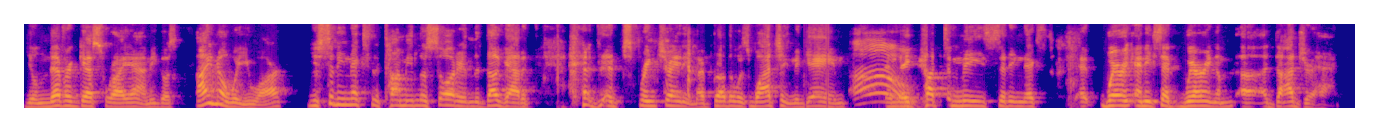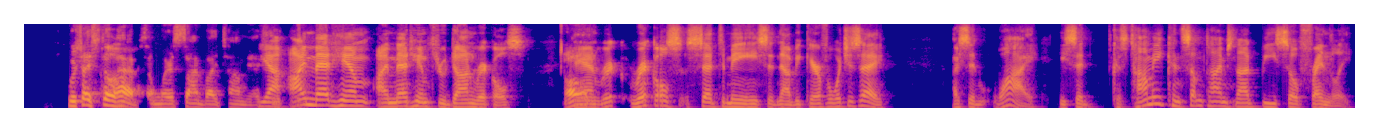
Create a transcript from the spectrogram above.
you'll never guess where I am. He goes, I know where you are. You're sitting next to Tommy Lasorda in the dugout at, at, at spring training. My brother was watching the game, Oh, and they oh. cut to me sitting next, wearing, and he said wearing a, a Dodger hat, which I still oh. have somewhere signed by Tommy. I Oh. yeah, I met him. I met him through Don Rickles. Oh, And Rick Rickles said to me, he said, "Now be careful what you say." I said, "Why?" He said, "Because Tommy can sometimes not be so friendly."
